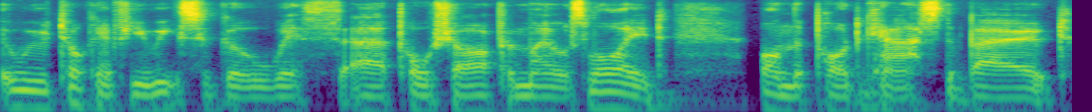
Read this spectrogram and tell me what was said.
we were talking a few weeks ago with uh, Paul Sharp and Miles Lloyd on the podcast about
